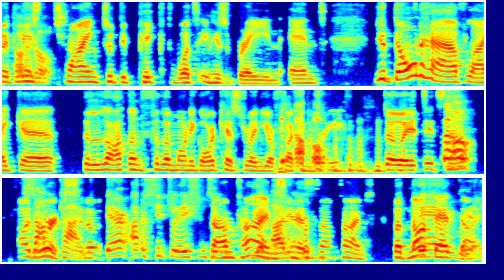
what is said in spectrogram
at least trying to depict what's in his brain and you don't have like uh, the london philharmonic orchestra in your oh. fucking no. brain so it, it's well, not how it sometimes. works. You know? There are situations. Sometimes, yes, sometimes, but not that guy.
